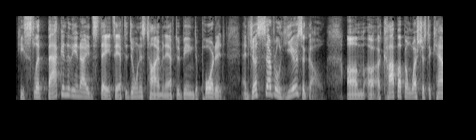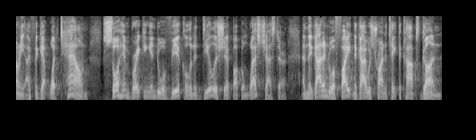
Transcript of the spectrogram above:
He slipped back into the United States after doing his time and after being deported. And just several years ago, um, a, a, cop up in Westchester County, I forget what town, saw him breaking into a vehicle at a dealership up in Westchester, and they got into a fight, and the guy was trying to take the cop's gun.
